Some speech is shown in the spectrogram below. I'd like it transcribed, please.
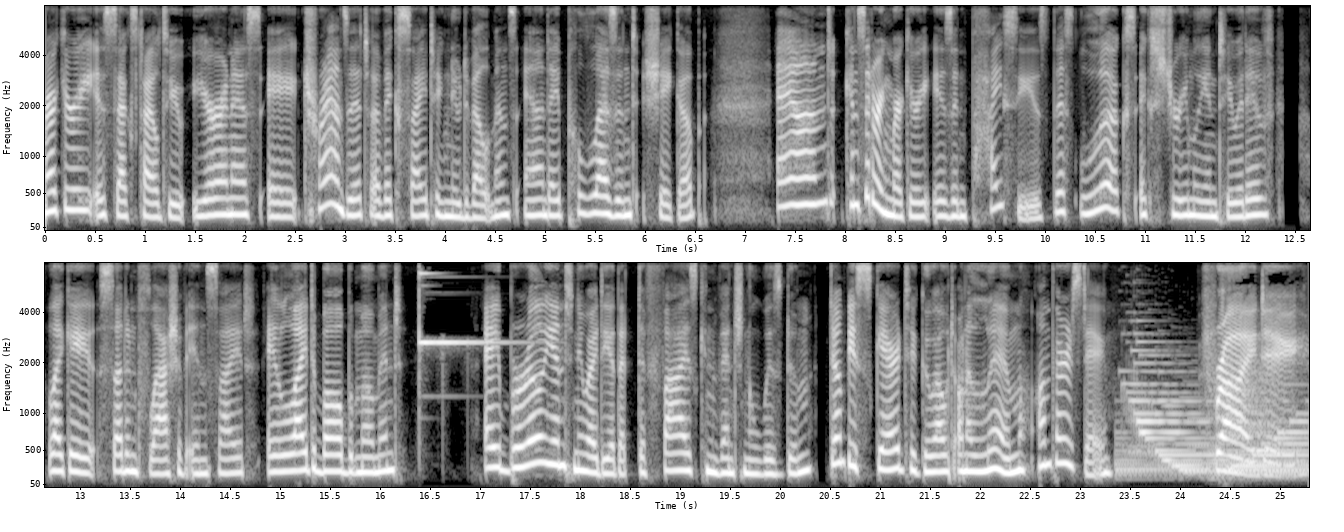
Mercury is sextile to Uranus, a transit of exciting new developments and a pleasant shakeup. And considering Mercury is in Pisces, this looks extremely intuitive, like a sudden flash of insight, a light bulb moment, a brilliant new idea that defies conventional wisdom. Don't be scared to go out on a limb on Thursday. Friday.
